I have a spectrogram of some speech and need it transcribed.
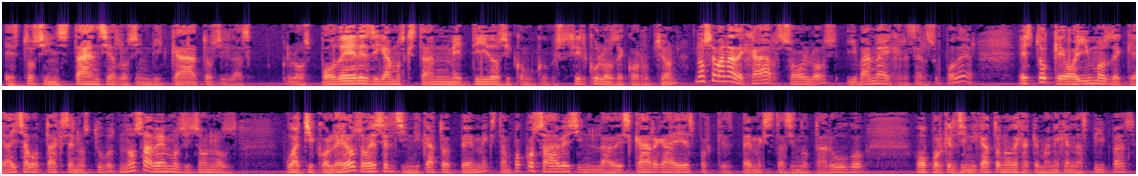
estos instancias, los sindicatos y las los poderes, digamos, que están metidos y con círculos de corrupción, no se van a dejar solos y van a ejercer su poder. Esto que oímos de que hay sabotajes en los tubos, no sabemos si son los guachicoleros o es el sindicato de Pemex, tampoco sabe si la descarga es porque Pemex está haciendo tarugo o porque el sindicato no deja que manejen las pipas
